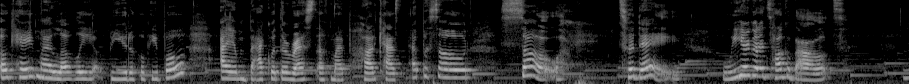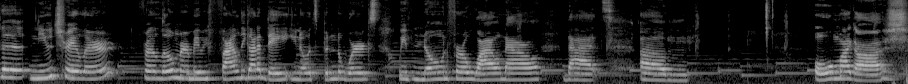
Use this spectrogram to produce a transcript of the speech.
Okay, my lovely, beautiful people. I am back with the rest of my podcast episode. So, today we are going to talk about the new trailer for The Little Mermaid. We finally got a date. You know, it's been in the works. We've known for a while now that um oh my gosh,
